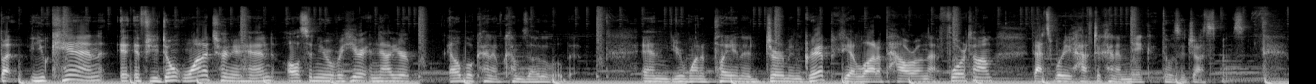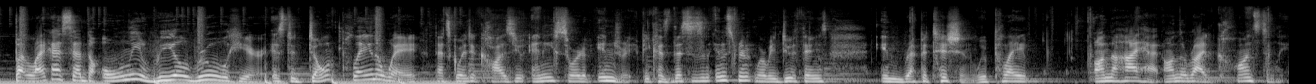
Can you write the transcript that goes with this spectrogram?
But you can, if you don't want to turn your hand, all of a sudden you're over here and now your elbow kind of comes out a little bit. And you want to play in a German grip, you get a lot of power on that floor tom, that's where you have to kind of make those adjustments. But like I said, the only real rule here is to don't play in a way that's going to cause you any sort of injury because this is an instrument where we do things in repetition. We play on the hi-hat, on the ride, constantly.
